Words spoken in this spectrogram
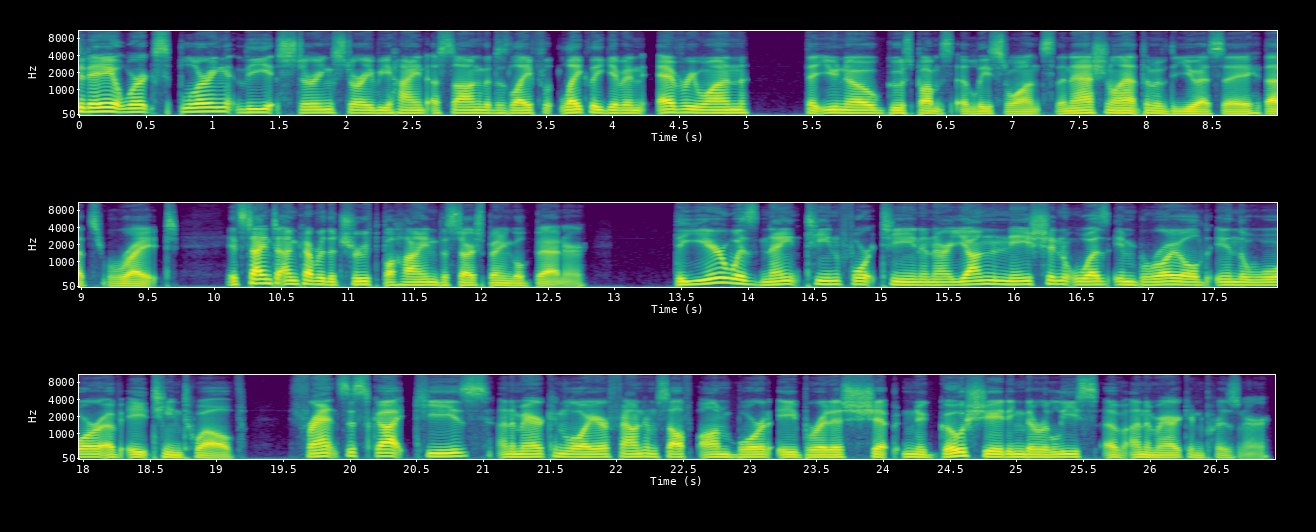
Today, we're exploring the stirring story behind a song that has life- likely given everyone that you know goosebumps at least once the national anthem of the USA. That's right. It's time to uncover the truth behind the Star Spangled Banner. The year was 1914, and our young nation was embroiled in the War of 1812. Francis Scott Keyes, an American lawyer, found himself on board a British ship negotiating the release of an American prisoner.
